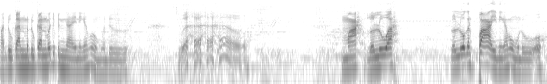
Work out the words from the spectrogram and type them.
มาดูกันมาดูกันว่าจะเป็นไงนี่ครับผมมาดูว้าวมาลัวลัวลัวลัวๆกันไปนี่ครับผมมาดูโอ้โห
